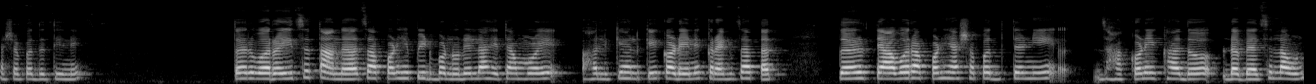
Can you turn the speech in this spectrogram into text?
अशा पद्धतीने. तर वरईचं तांदळाचं आपण हे पीठ बनवलेलं आहे त्यामुळे हलके हलके कडेने क्रॅक जातात. तर त्यावर आपण हे अशा पद्धतीने झाकण एखादं डब्याचं लावून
